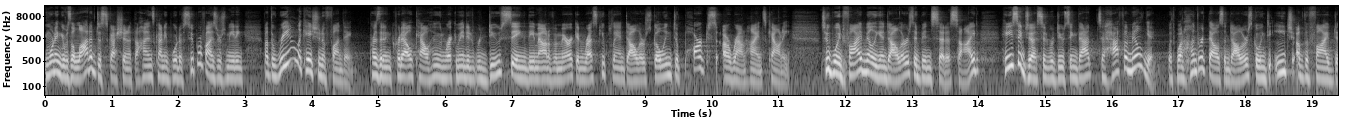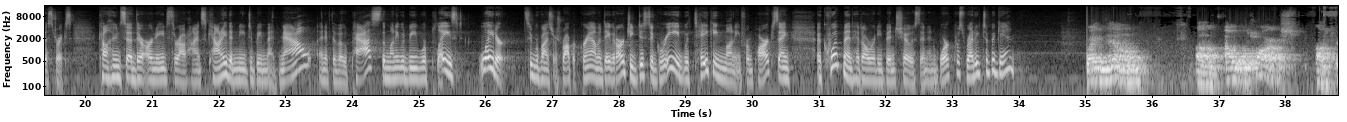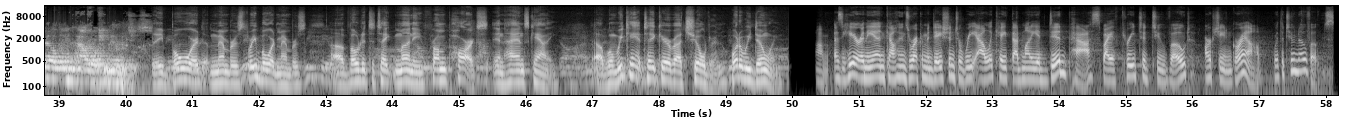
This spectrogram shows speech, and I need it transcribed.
Morning. There was a lot of discussion at the Hinds County Board of Supervisors meeting about the reallocation of funding. President Credell Calhoun recommended reducing the amount of American Rescue Plan dollars going to parks around Hinds County. $2.5 million had been set aside. He suggested reducing that to half a million, with $100,000 going to each of the five districts. Calhoun said there are needs throughout Hinds County that need to be met now, and if the vote passed, the money would be replaced later. Supervisors Robert Graham and David Archie disagreed with taking money from parks, saying equipment had already been chosen and work was ready to begin. Right now, uh, our parks are failing our communities. The board members, three board members, uh, voted to take money from parks in Hinds County. Uh, when we can't take care of our children, what are we doing? Um, as you hear, in the end, Calhoun's recommendation to reallocate that money it did pass by a three to two vote. Archie and Graham were the two no votes.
